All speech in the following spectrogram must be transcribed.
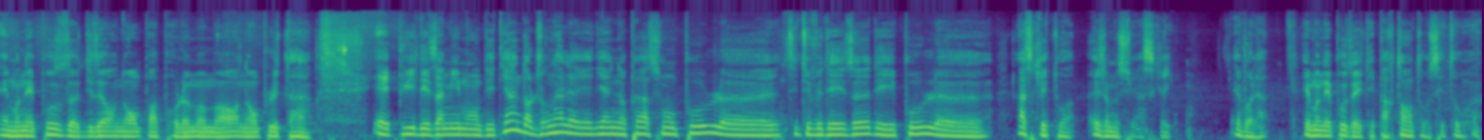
Et mon épouse disait oh non, pas pour le moment, non, plus tard. Et puis des amis m'ont dit tiens, dans le journal, il y a une opération poule. Euh, si tu veux des œufs, des poules, euh, inscris-toi. Et je me suis inscrit. Et voilà. Et mon épouse a été partante aussitôt. Hein.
